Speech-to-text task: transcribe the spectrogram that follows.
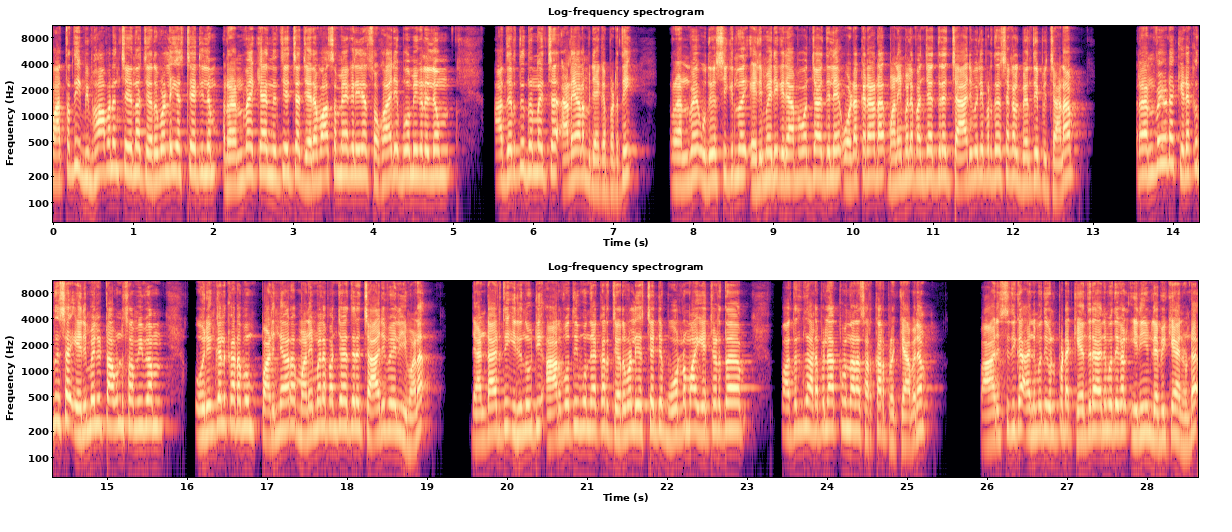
പദ്ധതി വിഭാവനം ചെയ്യുന്ന ചെറുവള്ളി എസ്റ്റേറ്റിലും റൺവേക്കായി നിശ്ചയിച്ച ജനവാസ മേഖലയിലെ സ്വകാര്യ ഭൂമികളിലും അതിർത്തി നിർണയിച്ച് അടയാളം രേഖപ്പെടുത്തി. റൺവേ ഉദ്ദേശിക്കുന്നത് എലിമേരി ഗ്രാമപഞ്ചായത്തിലെ ഒഴക്കനാട് മണിമല പഞ്ചായത്തിലെ ചാരുവലി പ്രദേശങ്ങൾ ബന്ധിപ്പിച്ചാണ്. റൺവേയുടെ കിഴക്കുദിശ എലിമേലി ടൗൺ സമീപം ഒരുങ്കൽ കടവും പടിഞ്ഞാറ് മണിമല പഞ്ചായത്തിലെ ചാരുവേലിയുമാണ്. രണ്ടായിരത്തി ഇരുന്നൂറ്റി അറുപത്തി മൂന്ന് ഏക്കർ ചെറുവള്ളി എസ്റ്റേറ്റ് പൂർണമായി ഏറ്റെടുത്ത് പദ്ധതി നടപ്പിലാക്കുമെന്നാണ് സർക്കാർ പ്രഖ്യാപനം. പാരിസ്ഥിതിക അനുമതി ഉൾപ്പെടെ കേന്ദ്ര അനുമതികൾ ഇനിയും ലഭിക്കാനുണ്ട്.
